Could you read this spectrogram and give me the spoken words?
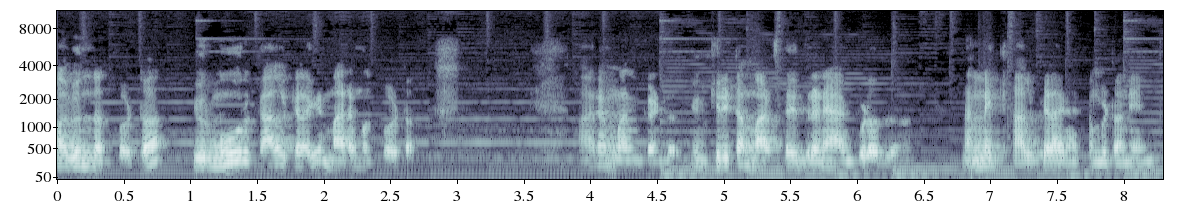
ಮಗಂದೊಂದು ಫೋಟೋ ಇವ್ರ ಮೂರು ಕಾಲ್ ಕೆಳಗೆ ಮಾರಮ್ಮನ ಫೋಟೋ ಮಾರಮ್ಮ ಅನ್ಕೊಂಡು ನಿಮ್ ಕಿರೀಟ ಮಾಡಿಸ್ತಾ ಇದ್ರೇನೆ ಆಗ್ಬಿಡೋದು. ನನ್ನೇ ಕಾಲ್ ಕೆಳಗೆ ಹಾಕೊಂಡ್ಬಿಟ್ಟವನೆ ಅಂತ.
